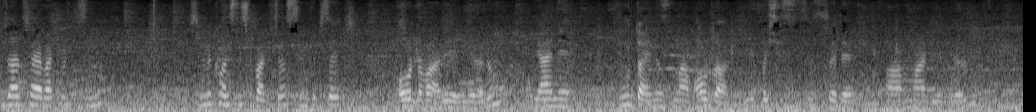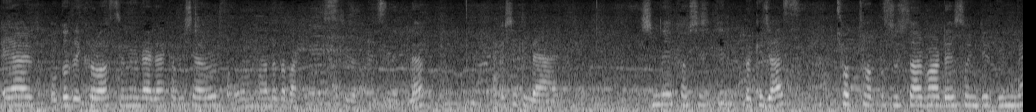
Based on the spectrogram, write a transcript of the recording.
güzel bir şeyler bakmak için. Şimdi Koçtaş'a bakacağız. Çünkü bize orada var diye biliyorum. Yani burada en azından orada yılbaşı süsleri falan var diye biliyorum. Eğer oda dekorasyonuyla alakalı bir şeyler olursa onlara da bakmak istiyorum kesinlikle. O şekilde yani. Şimdi Koçtaş'a bakacağız. Çok tatlı süsler vardı en son girdiğimde.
